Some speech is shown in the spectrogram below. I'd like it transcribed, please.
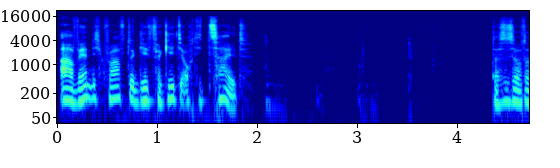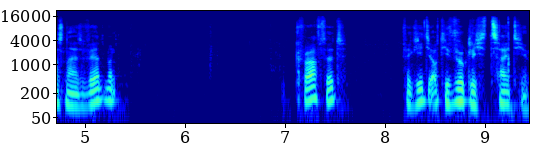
Ah, während ich crafte, geht, vergeht ja auch die Zeit. Das ist ja auch das Nice. Während man craftet, vergeht ja auch die wirkliche Zeit hier.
